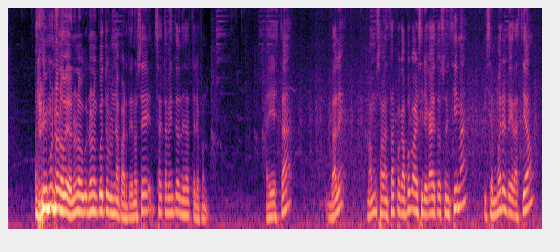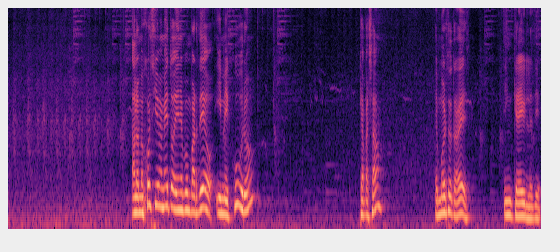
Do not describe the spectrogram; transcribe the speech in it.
Ahora mismo no lo veo, no lo, no lo encuentro en una parte. No sé exactamente dónde está el teléfono. Ahí está. Vale. Vamos a avanzar poco a poco a ver si le cae todo eso encima. Y se muere el desgraciado. A lo mejor si yo me meto ahí en el bombardeo y me cubro. ¿Qué ha pasado? He muerto otra vez. Increíble, tío.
